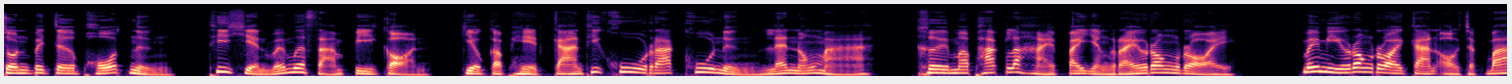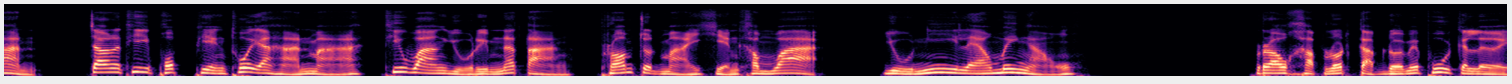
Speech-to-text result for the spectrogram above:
จนไปเจอโพสต์หนึ่งที่เขียนไว้เมื่อ 3 ปีก่อน เกี่ยวกับเหตุการณ์ที่คู่รักคู่หนึ่งและน้องหมา เคยมาพักและหายไปอย่างไร้ร่องรอย ไม่มีร่องรอยการออกจากบ้าน เจ้าหน้าที่พบเพียงถ้วยอาหารหมาที่วางอยู่ริมหน้าต่าง พร้อมจดหมายเขียนคำว่า อยู่นี่แล้วไม่เหงา เราขับรถกลับโดยไม่พูดกันเลย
